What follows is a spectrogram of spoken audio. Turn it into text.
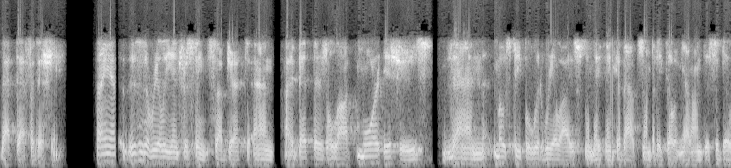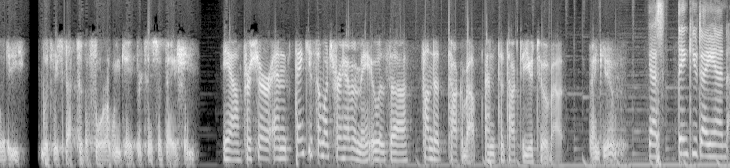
that definition. Diane, this is a really interesting subject, and I bet there's a lot more issues than most people would realize when they think about somebody going out on disability with respect to the 401k participation. Yeah, for sure. And thank you so much for having me. It was uh, fun to talk about and to talk to you two about. Thank you. Yes, thank you, Diane.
